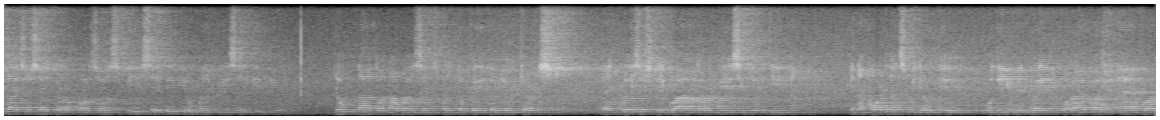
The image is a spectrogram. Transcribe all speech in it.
Christ, you said to your apostles, Peace I leave you, my peace I give you. Look not on our sins, but in the faith of your church, and graciously grant our peace and unity in, in accordance with your will, who live and reign forever and ever.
